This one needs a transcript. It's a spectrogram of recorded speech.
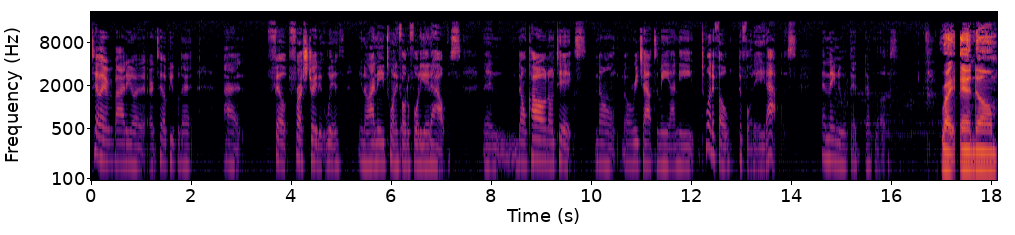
tell everybody or, or tell people that I felt frustrated with, you know, I need 24 to 48 hours. And don't call, don't text, don't don't reach out to me. I need 24 to 48 hours. And they knew what that, that was. Right, and um,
